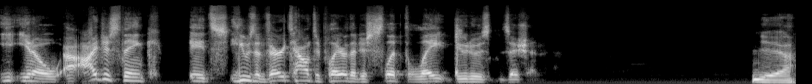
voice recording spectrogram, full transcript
y- you know I I just think it's he was a very talented player that just slipped late due to his position. Yeah,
